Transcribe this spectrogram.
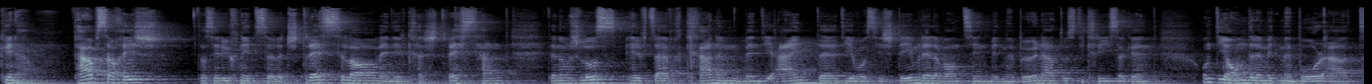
Genau. Die Hauptsache ist, dass ihr euch nicht stressen lasst, wenn ihr keinen Stress habt. Denn am Schluss hilft es einfach keinem, wenn die einen, die, die systemrelevant sind, mit einem Burnout aus der Krise gehen und die anderen mit einem Bore-out.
